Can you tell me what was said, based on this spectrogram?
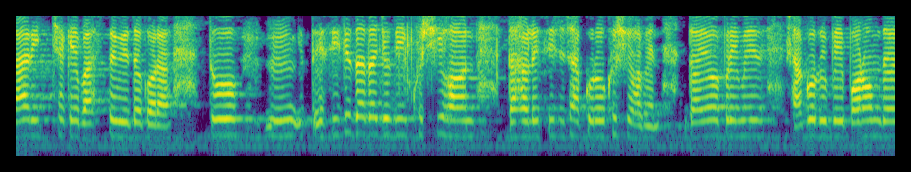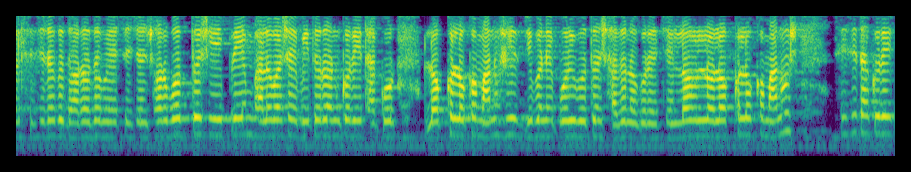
তার ইচ্ছাকে বাস্তবিত করা। তো শ্রী দাদা যদি খুশি হন, তাহলে শ্রী ঠাকুরও খুশি হবেন। দয়া প্রেমের সাগর রূপে পরম দয়াল শ্রী ঠাকুর ধরাধমে এসেছেন। সর্বত্র সেই প্রেম ভালোবাসা বিতরণ করে ঠাকুর লক্ষ লক্ষ মানুষের জীবনে পরিবর্তন সাধন করেছেন। লক্ষ লক্ষ মানুষ শ্রী ঠাকুরের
